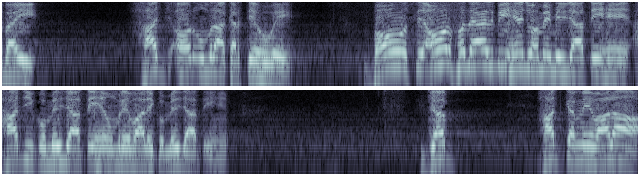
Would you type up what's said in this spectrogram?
بھائی، حج اور عمرہ کرتے ہوئے بہت سے اور فضائل بھی ہیں جو ہمیں مل جاتے ہیں، حاجی کو مل جاتے ہیں، عمرے والے کو مل جاتے ہیں۔ جب حج کرنے والا،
